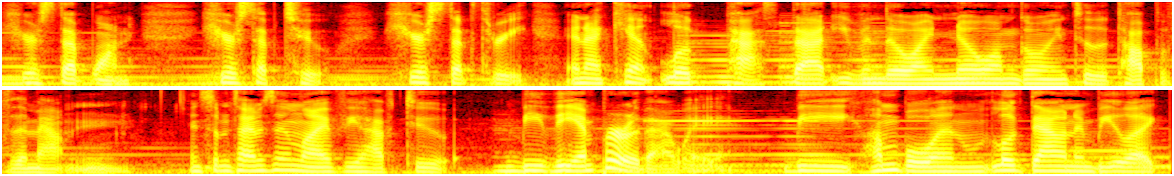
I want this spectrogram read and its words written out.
here's step one, here's step two, here's step three. And I can't look past that even though I know I'm going to the top of the mountain. And sometimes in life, you have to be the emperor that way. Be humble and look down and be like,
